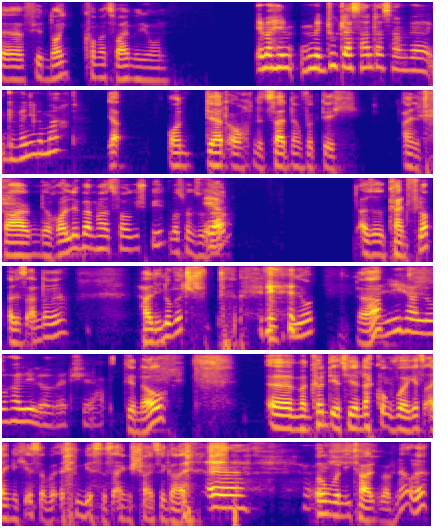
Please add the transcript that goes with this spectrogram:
äh, für 9,2 Millionen. immerhin mit Douglas Santos haben wir Gewinn gemacht. Und der hat auch eine Zeit lang wirklich eine tragende Rolle beim HSV gespielt, muss man so Ja. sagen. Also kein Flop, alles andere. Halilovic, 5 Millionen. Ja, Hallo Halilovic, ja. genau. Äh, man könnte jetzt wieder nachgucken, wo er jetzt eigentlich ist, aber mir ist das eigentlich scheißegal. Äh, Irgendwo in Italien, ich, ne? oder?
